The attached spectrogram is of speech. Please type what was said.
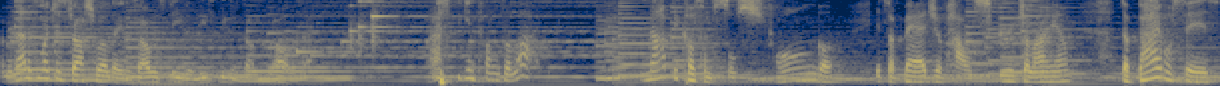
I mean, not as much as Joshua Layden. I always tease him. He's speaking in tongues all the time. I speak in tongues a lot. Not because I'm so strong or it's a badge of how spiritual I am. The Bible says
